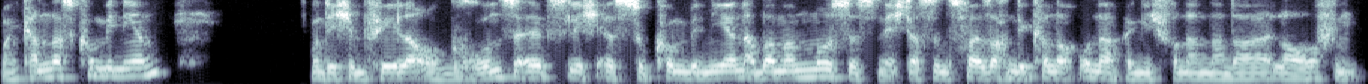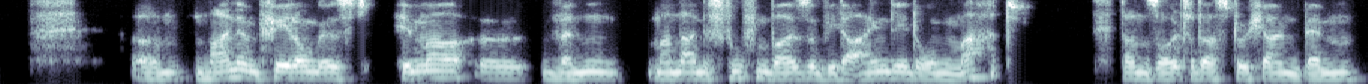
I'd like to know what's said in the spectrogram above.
Man kann das kombinieren. Und ich empfehle auch grundsätzlich, es zu kombinieren, aber man muss es nicht. Das sind zwei Sachen, die können auch unabhängig voneinander laufen. Ähm, meine Empfehlung ist immer, äh, wenn man eine stufenweise Wiedereingliederung macht, dann sollte das durch einen BEM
